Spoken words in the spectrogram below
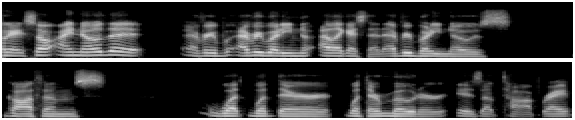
Okay, so I know that every everybody like I said, everybody knows Gotham's what what their what their motor is up top, right?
